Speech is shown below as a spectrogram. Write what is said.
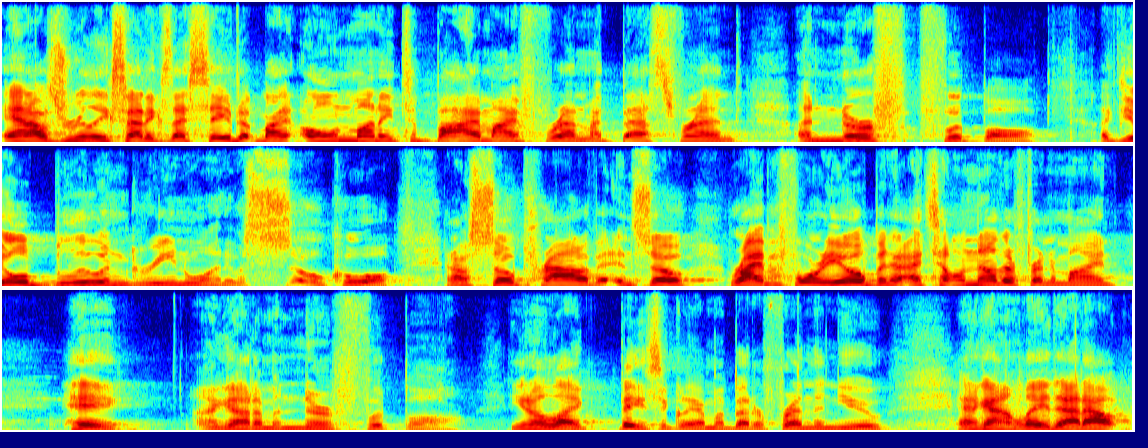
And I was really excited because I saved up my own money to buy my friend, my best friend, a Nerf football, like the old blue and green one. It was so cool. And I was so proud of it. And so right before he opened it, I tell another friend of mine, hey, I got him a Nerf football. You know, like basically, I'm a better friend than you. And I kind of laid that out.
